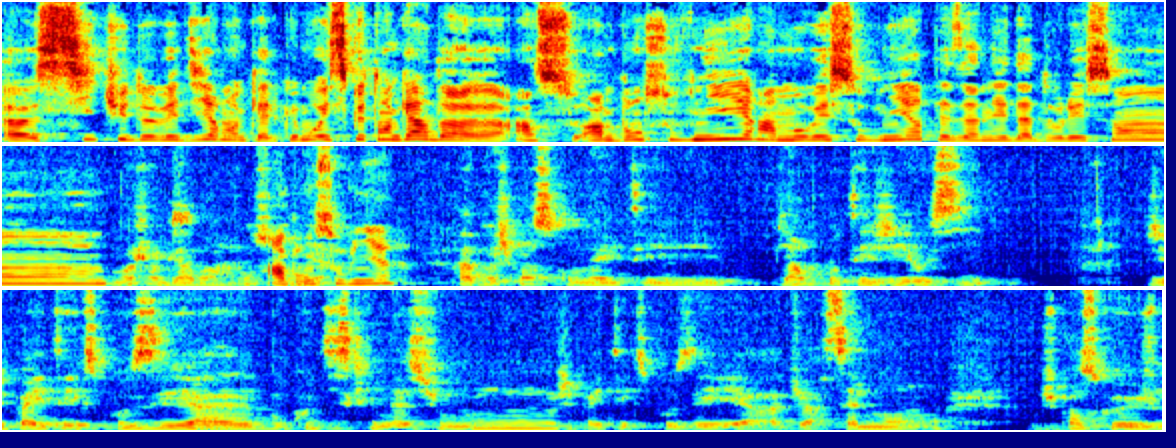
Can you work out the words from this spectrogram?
Euh, si tu devais dire en quelques mots, est-ce que tu en gardes euh, un, bon souvenir, un mauvais souvenir, tes années d'adolescent Moi, j'en garde un bon souvenir. Un bon souvenir Après, je pense qu'on a été bien protégés aussi. J'ai pas été exposée à beaucoup de discrimination, j'ai pas été exposée à du harcèlement. Je pense que je,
